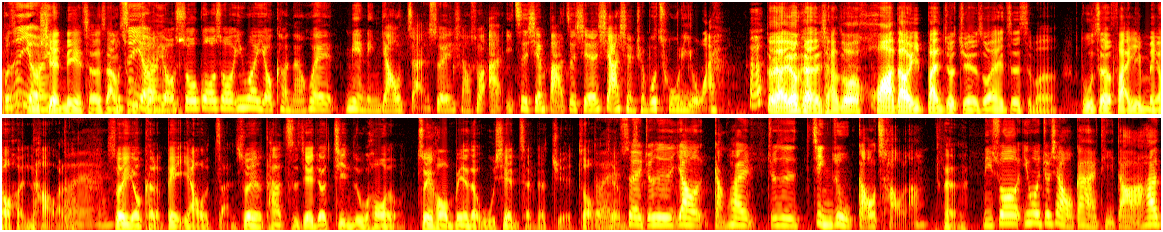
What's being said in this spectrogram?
不是有线列车上，不是有人有说过说，因为有可能会面临腰斩，所以想说啊，一次先把这些下线全部处理完。对啊，有可能想说画到一半就觉得说，哎，这什么读者反应没有很好啦，所以有可能被腰斩，所以他直接就进入后最后面的无限城的节奏。对，所以就是要赶快就是进入高潮啦。嗯，你说，因为就像我刚才提到啊，他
